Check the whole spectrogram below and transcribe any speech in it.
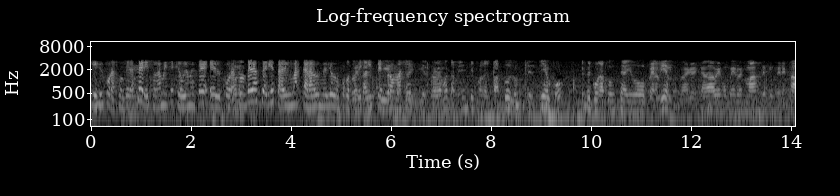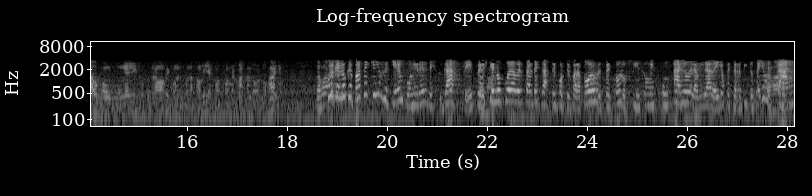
y es el corazón de la serie, solamente que obviamente el corazón de la serie está enmascarado en medio de un poco de chistes, bromas. Y el problema también es que con el paso del tiempo, ese corazón se ha ido perdiendo, o sea, que cada vez Homero es más desinteresado con, con él y con su trabajo y con, con la familia conforme pasan los, los años. Porque lo que pasa es que ellos le quieren poner el desgaste, pero es que no puede haber tal desgaste porque para todos los efectos los Simpsons es un año de la vida de ellos que se repite. O sea, ellos están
